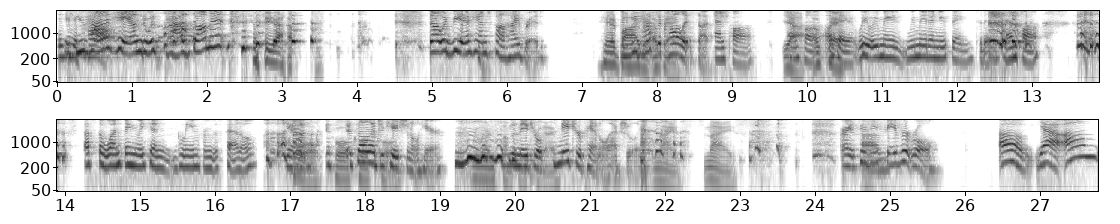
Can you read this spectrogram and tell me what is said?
If you paw. had a hand with pads on it, yeah. that would be a hand paw hybrid. Hand paw. And we'd have okay. to call it such. Hand paw. Yeah. paw. Okay. okay. We, we made we made a new thing today. Hand paw. That's the one thing we can glean from this panel. yeah, cool, it's cool, it's cool, all educational here. the nature today. nature panel, actually. nice, nice. all right, Suzie, um, favorite role. Oh yeah, um,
